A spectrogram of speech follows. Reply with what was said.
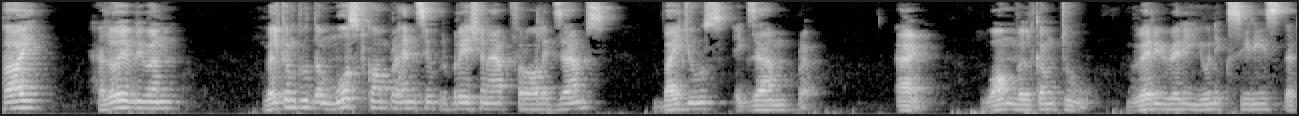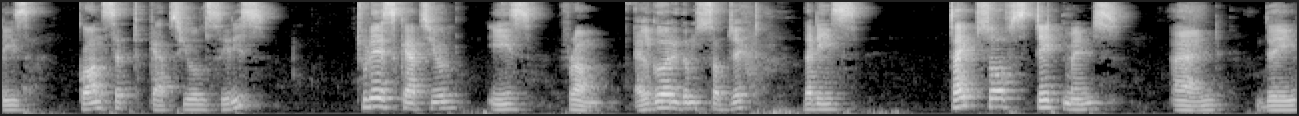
Hi, hello everyone. Welcome to the most comprehensive preparation app for all exams, Byju's Exam Prep. And warm welcome to very very unique series that is Concept Capsule series. Today's capsule is from algorithm subject that is types of statements and their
